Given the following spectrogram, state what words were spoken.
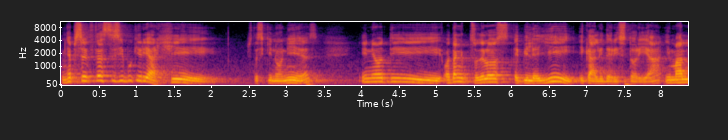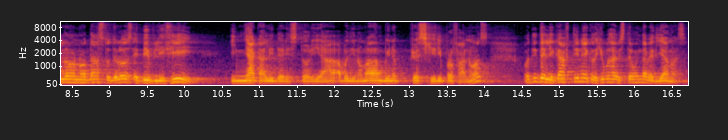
μια ψευδέστηση που κυριαρχεί στις κοινωνίες είναι ότι όταν στο τέλος επιλεγεί η καλύτερη ιστορία, ή μάλλον όταν στο τέλος επιβληθεί η μια καλύτερη ιστορία από την ομάδα που είναι πιο ισχυρή προφανώς, ότι τελικά αυτή είναι η εκδοχή που θα πιστεύουν τα παιδιά μας.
